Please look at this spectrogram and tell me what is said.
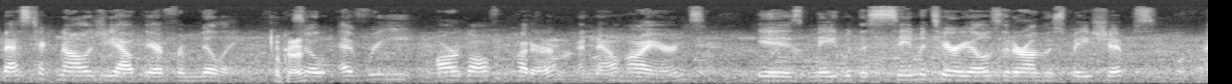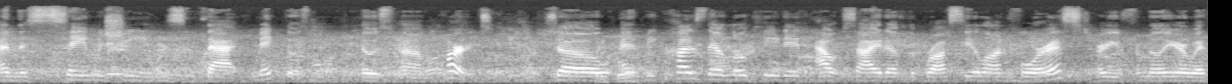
best technology out there for milling. Okay. So every Argolf putter and now irons is made with the same materials that are on the spaceships and the same machines that make those those um, parts. So, and because they're located outside of the Brocéliande Forest, are you familiar with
